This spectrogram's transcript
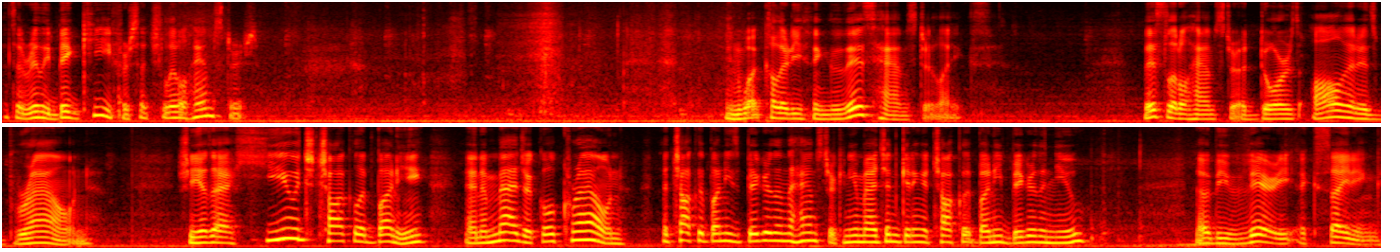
That's a really big key for such little hamsters. And what color do you think this hamster likes? This little hamster adores all that is brown. She has a huge chocolate bunny and a magical crown. The chocolate bunny's bigger than the hamster. Can you imagine getting a chocolate bunny bigger than you? That would be very exciting.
